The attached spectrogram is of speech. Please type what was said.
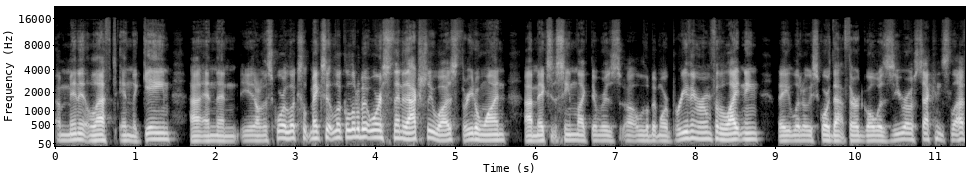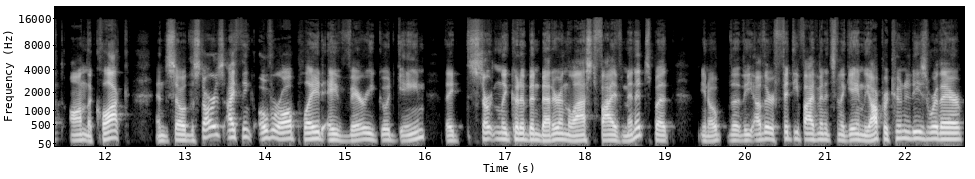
a minute left in the game, uh, and then you know the score looks makes it look a little bit worse than it actually was. Three to one uh, makes it seem like there was a little bit more breathing room for the Lightning. They literally scored that third goal with zero seconds left on the clock, and so the Stars, I think, overall played a very good game. They certainly could have been better in the last five minutes, but you know the the other 55 minutes in the game, the opportunities were there.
